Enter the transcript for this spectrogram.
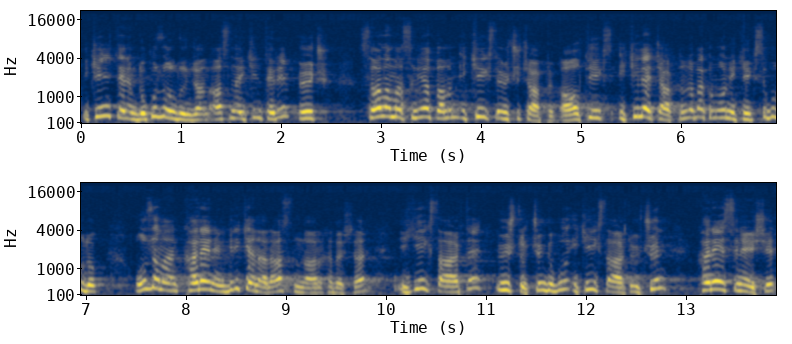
İkinci terim 9 olduğunca aslında ikinci terim 3. Sağlamasını yapalım. 2x ile 3'ü çarptık. 6x 2 ile çarptığında bakın 12x'i bulduk. O zaman karenin bir kenarı aslında arkadaşlar 2x artı 3'tür. Çünkü bu 2x artı 3'ün karesine eşit.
